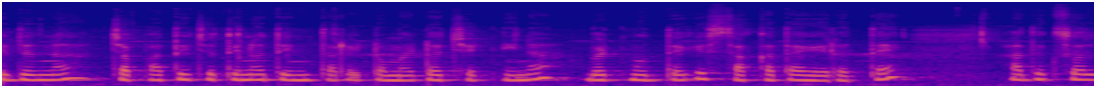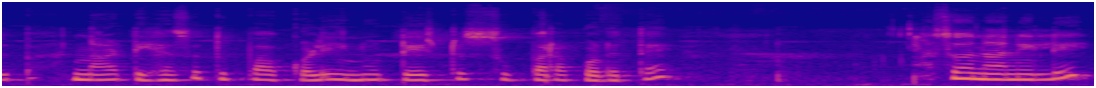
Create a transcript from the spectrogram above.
ಇದನ್ನು ಚಪಾತಿ ಜೊತೆಯೂ ತಿಂತಾರೆ ಟೊಮೆಟೊ ಚಟ್ನಿನ, ಬಟ್ ಮುದ್ದೆಗೆ ಸಖತ್ತಾಗಿರುತ್ತೆ. ಅದಕ್ಕೆ ಸ್ವಲ್ಪ ನಾಟಿ ಹಸು, ತುಪ್ಪ ಹಾಕ್ಕೊಳ್ಳಿ, ಇನ್ನೂ ಟೇಸ್ಟು ಸೂಪರಾಗಿ ಕೊಡುತ್ತೆ. ಸೊ, ನಾನಿಲ್ಲಿ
